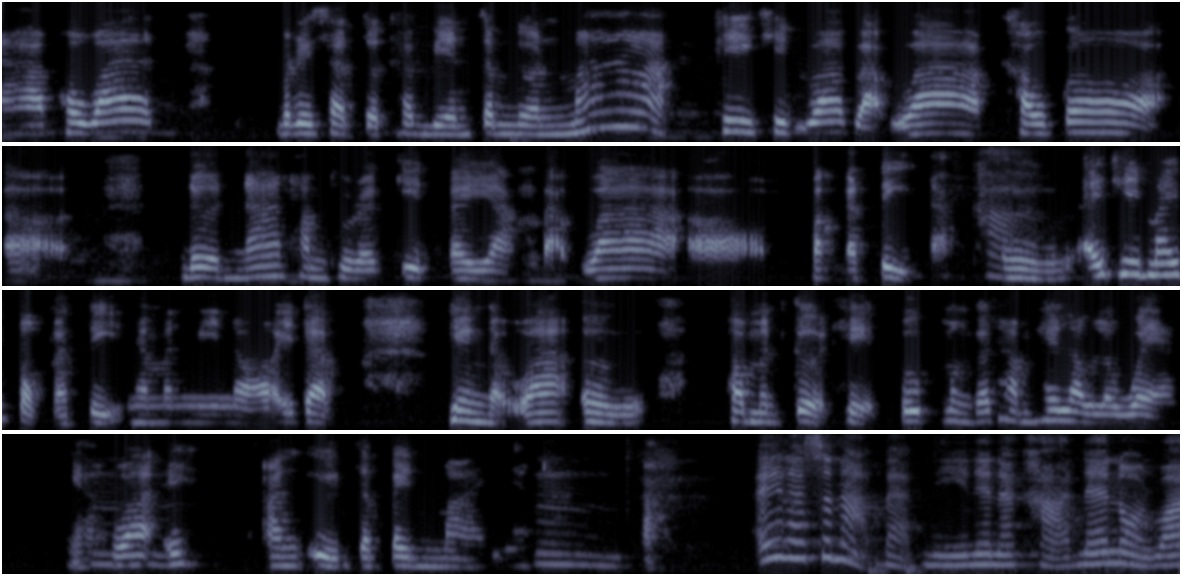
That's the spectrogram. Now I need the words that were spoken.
นะคะเพราะว่าบริษัทจดทะเบียนจำนวนมาก ที่คิดว่าแบบว่าเขาก็ เดินหน้าทำธุรกิจไปอย่างแบบว่าปกติอะเออไอ้ที่ไม่ปกติเนี่ยมันมีน้อยแต่เพียงแต่ว่า เออ พอมันเกิดเหตุปุ๊บมันก็ทำให้เราระแวงไงว่า เอ๊ะ อันอื่นจะเป็นไหมไอ้ลักษณะแบบนี้เนี่ยนะคะ แน่นอนว่า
